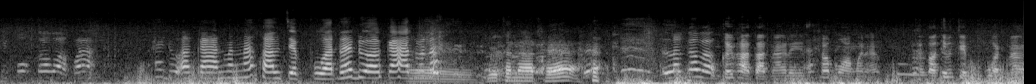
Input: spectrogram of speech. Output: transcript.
พี่ปุ๊กก็บอกว่า ให้ดูอาการมันนะความเจ็บปวดนะดูอาการมันนะเออเวทนาแท้ แล้วก็แบบเคยผ่าตัดมาเลยชอบมองมันนะครับแล้วตอนที่มันเจ็บปวดมาก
